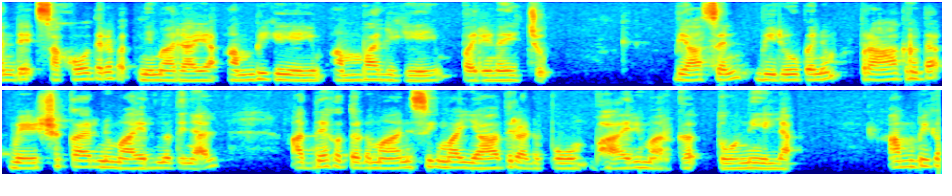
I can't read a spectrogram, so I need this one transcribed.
തന്റെ സഹോദര പത്നിമാരായ അംബികയെയും അംബാലികയെയും പരിണയിച്ചു. വ്യാസൻ വിരൂപനും പ്രാകൃത വേഷക്കാരനുമായിരുന്നതിനാൽ അദ്ദേഹത്തോട് മാനസികമായി യാതൊരു അടുപ്പവും ഭാര്യമാർക്ക് തോന്നിയില്ല. അംബിക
